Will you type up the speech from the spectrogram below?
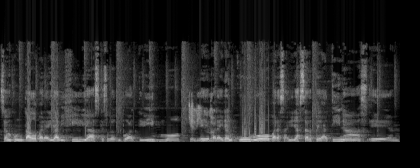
se han juntado para ir a vigilias, que es otro tipo de activismo, eh, para ir al cubo, para salir a hacer pegatinas. Eh,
